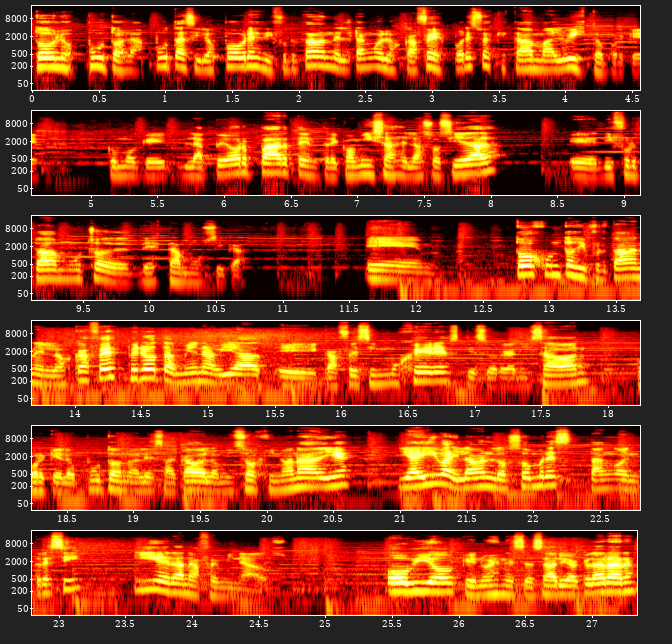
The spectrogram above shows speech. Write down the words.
Todos los putos, las putas y los pobres disfrutaban del tango en los cafés, por eso es que estaba mal visto, porque como que la peor parte, entre comillas, de la sociedad eh, disfrutaban mucho de, esta música. Eh, todos juntos disfrutaban en los cafés, pero también había eh, cafés sin mujeres que se organizaban porque lo puto no le sacaba lo misógino a nadie, y ahí bailaban los hombres tango entre sí y eran afeminados. Obvio que no es necesario aclarar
